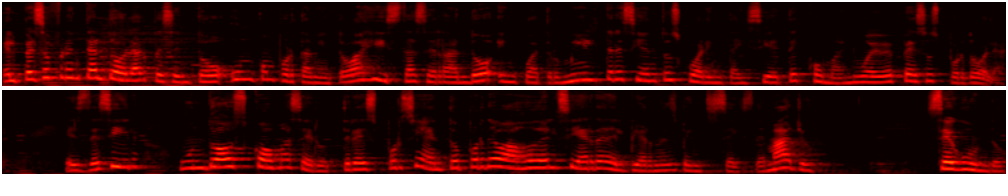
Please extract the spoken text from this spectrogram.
el peso frente al dólar presentó un comportamiento bajista cerrando en 4.347,9 pesos por dólar, es decir, un 2,03% por debajo del cierre del viernes 26 de mayo. Segundo,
